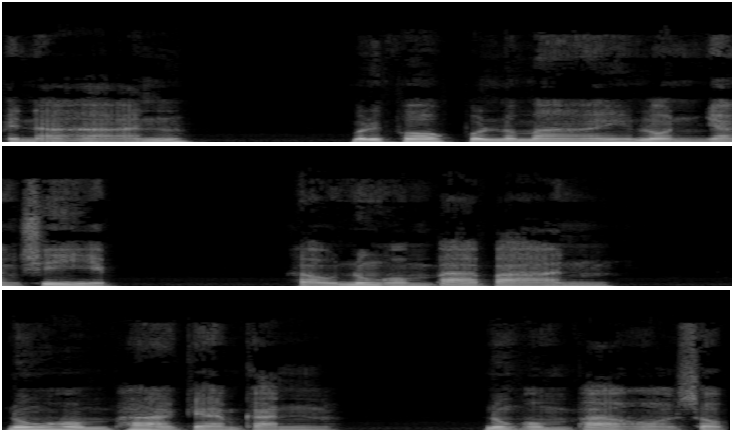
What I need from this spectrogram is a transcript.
เป็นอาหาร บริโภคผลไม้หล่นอย่างชีพ เขานุ่งห่มผ้าบานนุ่งห่มผ้าแกมกัน นุ่งห่มผ้าห่อศพ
